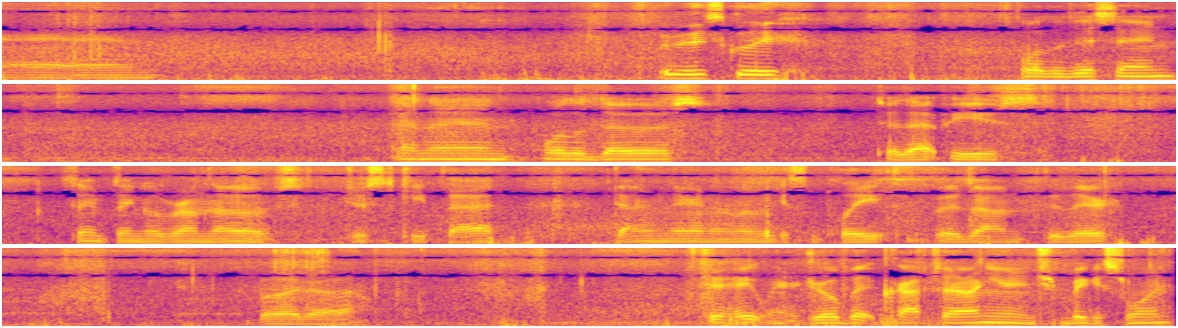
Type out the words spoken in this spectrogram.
And basically welded this in and then welded those to that piece. Same thing over on those, just keep that down in there and then me get some plate and put it down through there. But uh you hate when your drill bit craps out on you and it's your biggest one.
